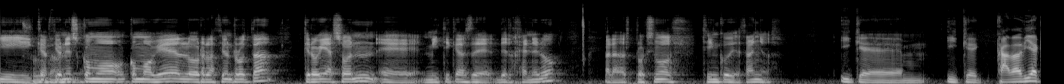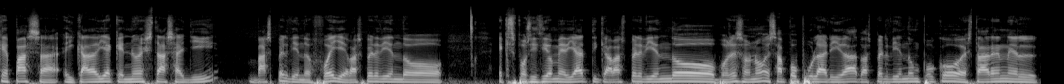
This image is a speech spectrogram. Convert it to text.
Y canciones como, como Girl o Relación Rota, creo que ya son eh, míticas del género para los próximos 5 o 10 años. Y que, y que cada día que pasa y cada día que no estás allí, vas perdiendo fuelle, vas perdiendo exposición mediática, vas perdiendo, pues eso, ¿no? Esa popularidad, vas perdiendo un poco estar en el,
